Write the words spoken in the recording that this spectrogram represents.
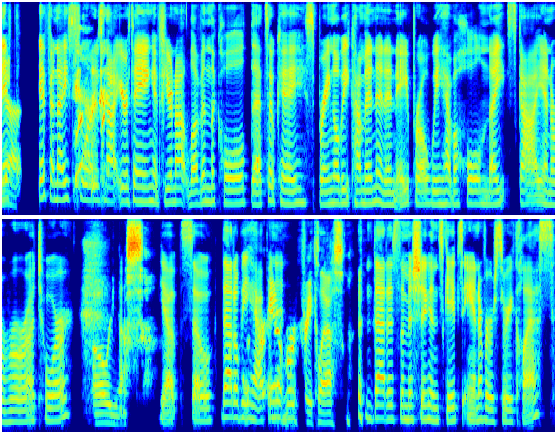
yeah. if if an ice tour is not your thing, if you're not loving the cold, that's okay. Spring will be coming, and in April we have a whole night sky and aurora tour. Oh yes. Yep. So that'll be Our happening. Anniversary class. that is the Michiganscapes anniversary class.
